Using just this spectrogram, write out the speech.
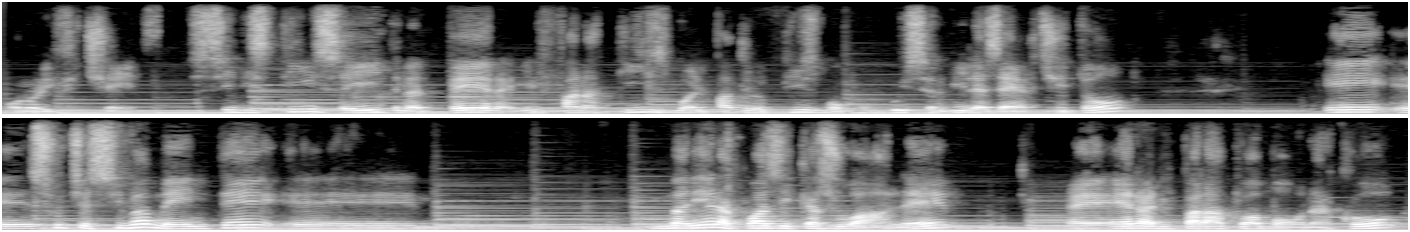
onorificenze. Si distinse Hitler per il fanatismo e il patriottismo con cui servì l'esercito e eh, successivamente eh, in maniera quasi casuale eh, era riparato a Monaco,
